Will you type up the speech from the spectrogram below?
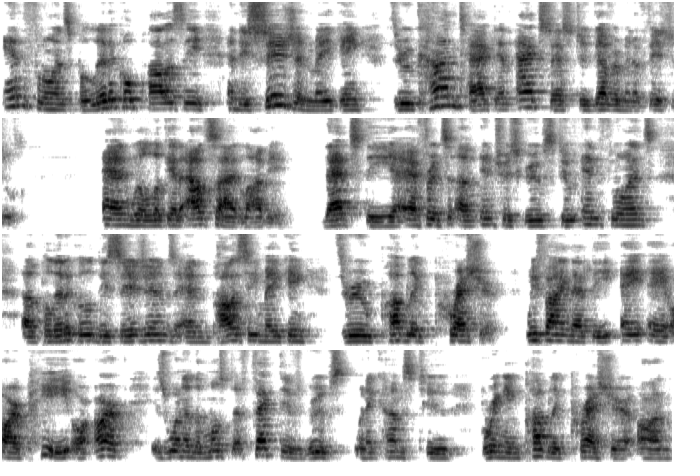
influence political policy and decision making through contact and access to government officials. And we'll look at outside lobbying. That's the efforts of interest groups to influence uh, political decisions and policy making through public pressure we find that the AARP or ARP is one of the most effective groups when it comes to bringing public pressure on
